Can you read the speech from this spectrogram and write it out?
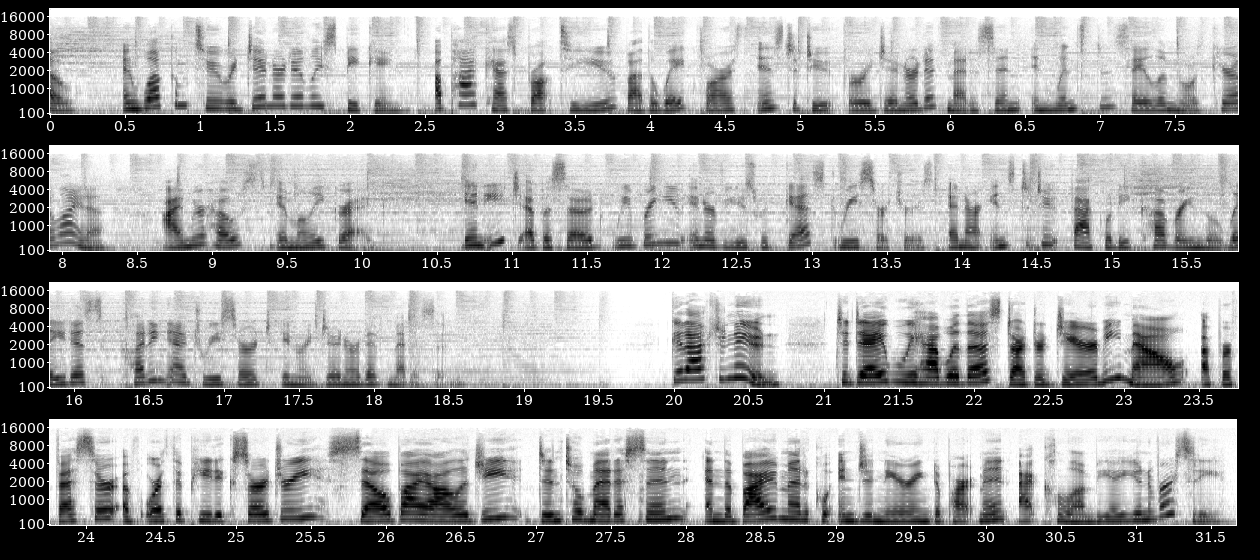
Hello, and welcome to Regeneratively Speaking, a podcast brought to you by the Wake Forest Institute for Regenerative Medicine in Winston-Salem, North Carolina. I'm your host, Emily Gregg. In each episode, we bring you interviews with guest researchers and our Institute faculty covering the latest cutting edge research in regenerative medicine. Good afternoon. Today we have with us Dr. Jeremy Mao, a professor of orthopedic surgery, cell biology, dental medicine, and the biomedical engineering department at Columbia University.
